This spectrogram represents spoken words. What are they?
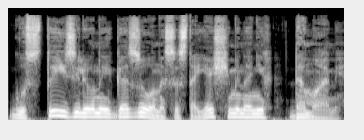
густые зеленые газоны, состоящими на них домами.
